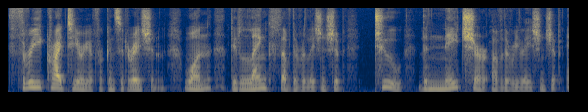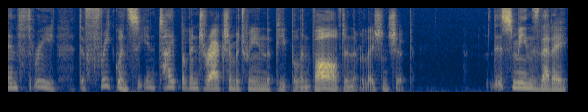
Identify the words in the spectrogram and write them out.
three criteria for consideration one, the length of the relationship, two, the nature of the relationship, and three, the frequency and type of interaction between the people involved in the relationship. This means that a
